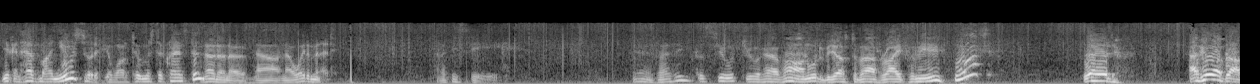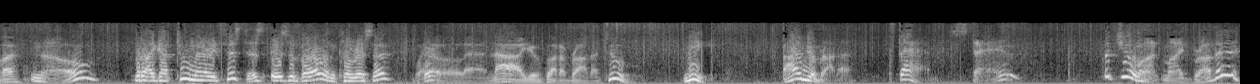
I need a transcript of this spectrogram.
You can have my new suit if you want to, Mr. Cranston. No, no, no. Now, now, wait a minute. Let me see. Yes, I think the suit you have on would be just about right for me. What? Red, have you a brother? No. But I got two married sisters, Isabel and Clarissa. Well, uh, now you've got a brother, too. Me. I'm your brother. Stan. Stan? But you aren't my brother.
